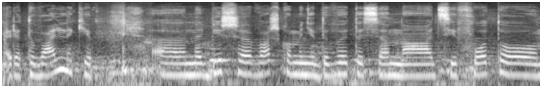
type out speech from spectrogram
рятувальників. Найбільше важко мені дивитися на ці фото,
